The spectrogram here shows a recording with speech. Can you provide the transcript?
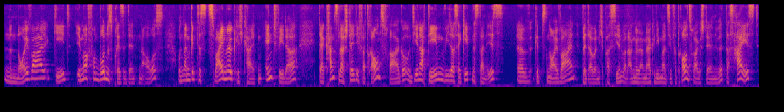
eine Neuwahl geht immer vom Bundespräsidenten aus. Und dann gibt es zwei Möglichkeiten. Entweder der Kanzler stellt die Vertrauensfrage und je nachdem, wie das Ergebnis dann ist, äh, gibt es Neuwahlen. Wird aber nicht passieren, weil Angela Merkel niemals die Vertrauensfrage stellen wird. Das heißt,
